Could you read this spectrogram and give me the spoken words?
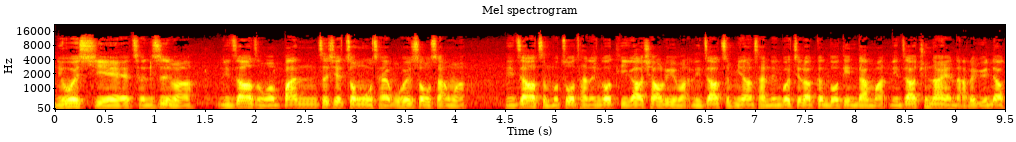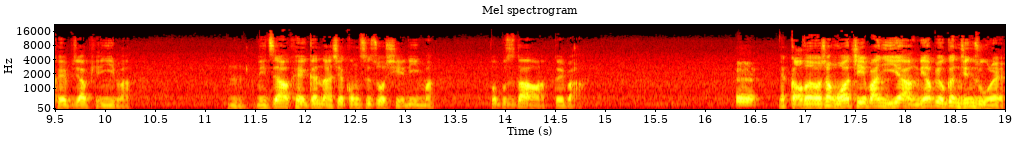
你会写程式吗？你知道怎么搬这些重物才不会受伤吗？你知道怎么做才能够提高效率吗？你知道怎么样才能够接到更多订单吗？你知道去哪里拿的原料可以比较便宜吗？嗯，你知道可以跟哪些公司做协力吗？都不知道啊，对吧？对。那搞得好像我要接班一样，你要比我更清楚嘞，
